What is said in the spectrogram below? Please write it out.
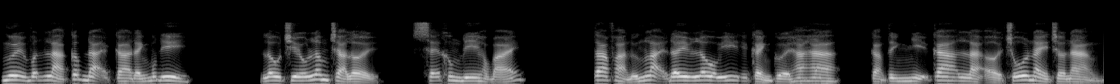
ngươi vẫn là cấp đại ca đánh bút đi. Lâu chiếu lâm trả lời, sẽ không đi học bái. Ta phản ứng lại đây lâu y cảnh cười ha ha, cảm tình nhị ca là ở chỗ này chờ nàng,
